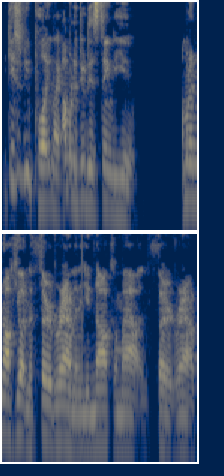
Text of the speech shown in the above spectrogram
You can't just be pointing like, "I'm gonna do this thing to you. I'm gonna knock you out in the third round," and then you knock him out in the third round.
